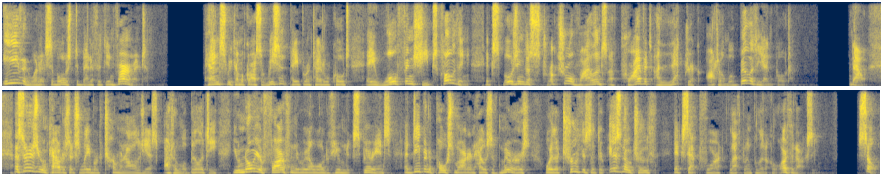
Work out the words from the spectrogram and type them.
even when it's supposed to benefit the environment. Hence, we come across a recent paper entitled, quote, A Wolf in Sheep's Clothing, exposing the structural violence of private electric automobility, end quote. Now, as soon as you encounter such labor terminology as automobility, you know you're far from the real world of human experience and deep in a postmodern house of mirrors where the truth is that there is no truth except for left wing political orthodoxy. So,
